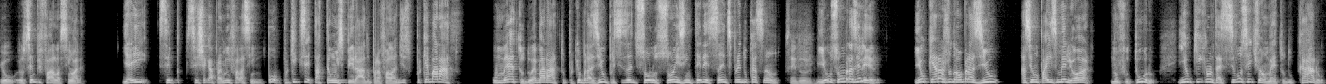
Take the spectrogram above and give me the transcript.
Eu, eu sempre falo assim, olha, e aí você chegar para mim e falar assim, pô, por que, que você está tão inspirado para falar disso? Porque é barato. O método é barato, porque o Brasil precisa de soluções interessantes para a educação. Sem dúvida. E eu sou um brasileiro. E eu quero ajudar o Brasil a ser um país melhor no futuro. E o que, que acontece? Se você tiver um método caro,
